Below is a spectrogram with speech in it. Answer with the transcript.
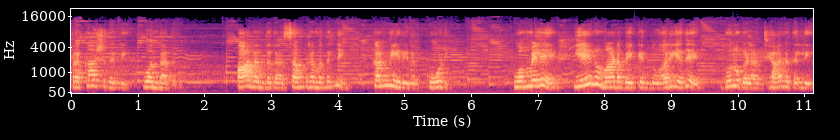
ಪ್ರಕಾಶದಲ್ಲಿ ಒಂದಾದರು. ಆನಂದದ ಸಂಭ್ರಮದಲ್ಲಿ ಕಣ್ಣೀರಿನ ಕೋಡಿ. ಒಮ್ಮೆಲೆ ಏನು ಮಾಡಬೇಕೆಂದು ಅರಿಯದೆ ಗುರುಗಳ ಧ್ಯಾನದಲ್ಲಿ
